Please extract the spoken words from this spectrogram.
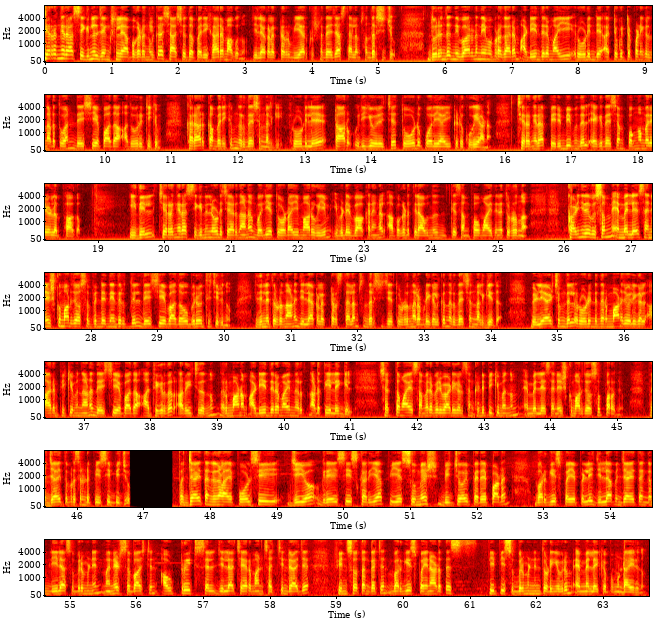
Chirangara signal ജംഗ്ഷനിലെ അപകടങ്ങൾക്ക് ശാശ്വത പരിഹാരമാകുന്നു. ജില്ലാ കളക്ടർ വി ആർ കൃഷ്ണതേജ സ്ഥലം സന്ദർശിച്ചു. ദുരന്ത നിവാരണ നിയമപ്രകാരം അടിയന്തരമായി റോഡിന്റെ അറ്റകുറ്റപ്പണികൾ നടത്തുവാൻ ദേശീയപാത അതോറിറ്റിക്കും കരാർ കമ്പനിക്കും നിർദ്ദേശം നൽകി. റോഡിലെ ടാർ ഉരുകിയൊലിച്ച് തോട് പോലെയായി കിടക്കുകയാണ്. ചിറങ്ങര പെരുമ്പി മുതൽ ഏകദേശം പൊങ്ങം വരെയുള്ള ഭാഗം. ഇതിൽ ചിറങ്ങര സിഗ്നലിനോട് ചേർന്നാണ് വലിയ തോടായി മാറുകയും ഇവിടെ വാഹനങ്ങൾ അപകടത്തിലാവുന്നത് നിത്യസംഭവമായതിനെ തുടർന്ന്. കഴിഞ്ഞ ദിവസം M L A Saneesh Kumar ജോസഫിന്റെ നേതൃത്വത്തിൽ ദേശീയപാത ഉപരോധിച്ചിരുന്നു. ഇതിനെ തുടർന്നാണ് ജില്ലാ കളക്ടർ സ്ഥലം സന്ദർശിച്ച് തുടർ നടപടികൾക്ക് നിർദ്ദേശം നൽകിയത്. വെള്ളിയാഴ്ച മുതൽ റോഡിന്റെ നിർമ്മാണ ജോലികൾ ആരംഭിക്കുമെന്നാണ് ദേശീയപാത അധികൃതർ അറിയിച്ചതെന്നും നിർമ്മാണം അടിയന്തരമായി നടത്തിയില്ലെങ്കിൽ ശക്തമായ സമരപരിപാടികൾ സംഘടിപ്പിക്കുമെന്നും M L A Saneesh Kumar Joseph പറഞ്ഞു. Panchayat president P C Biju panchayat അംഗങ്ങളായ പോൾസി ജിയോ ഗ്രേസി സ്കറിയ പി എസ് സുമേഷ് ബിജോയ് പെരേപ്പാടൻ വർഗീസ് പയ്യപ്പള്ളി ജില്ലാ പഞ്ചായത്ത് അംഗം ലീല സുബ്രഹ്മണ്യൻ മനേഷ് സെബാസ്റ്റ്യൻ ഔട്ട്റീച്ച് സെൽ ജില്ലാ chairman Sachin Raj Finso Thankachan Varghese Painadath P P Subramanian തുടങ്ങിയവരും എം എൽ എക്കൊപ്പം ഉണ്ടായിരുന്നു.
